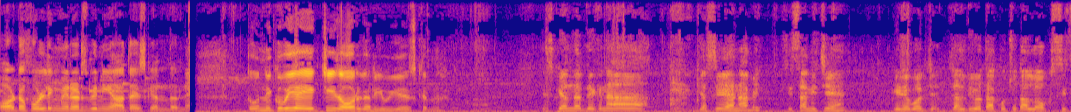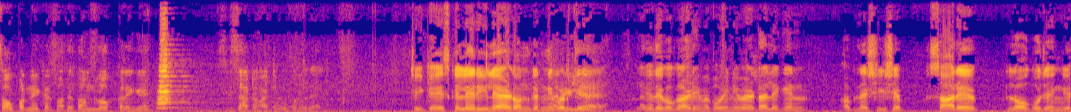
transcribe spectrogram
ऑटो फोल्डिंग मिरर्स भी नहीं आता इसके अंदर। तो निको भैया एक चीज़ और करी हुई है इसके अंदर। इसके अंदर देखना जैसे है ना अभी शीशा नीचे है। कि देखो जल्दी होता कुछ होता लॉक शीशा ऊपर नहीं कर पाते तो हम लॉक करेंगे। शीशा ऑटोमेटिक ऊपर हो जाएगा। ठीक है इसके लिए रिले ऐड ऑन करनी हाँ, पड़ती है। है, ये देखो गाड़ी में कोई नहीं बैठा लेकिन अपने शीशे सारे लॉक हो जाएँगे।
